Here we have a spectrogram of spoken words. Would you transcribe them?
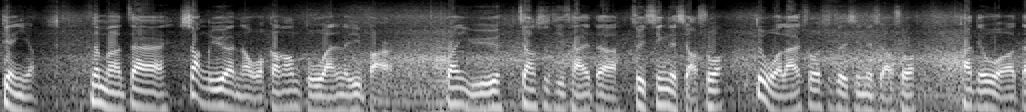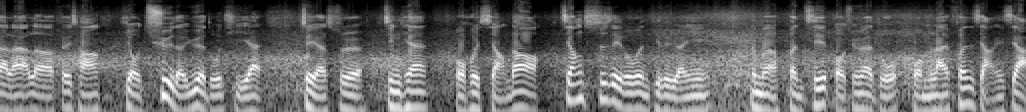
电影。那么在上个月呢，我刚刚读完了一本关于僵尸题材的最新的小说，对我来说是最新的小说，它给我带来了非常有趣的阅读体验，这也是今天我会想到僵尸这个问题的原因。那么本期狗熊阅读，我们来分享一下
